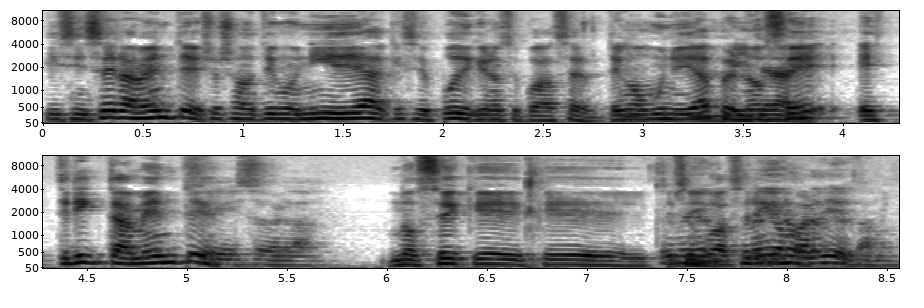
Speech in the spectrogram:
Y sinceramente, yo ya no tengo ni idea de qué se puede y qué no se puede hacer. Tengo una idea, pero no sé estrictamente. Sí, eso es verdad. No sé qué, qué, qué se puede hacer. y qué medio no. perdido también.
